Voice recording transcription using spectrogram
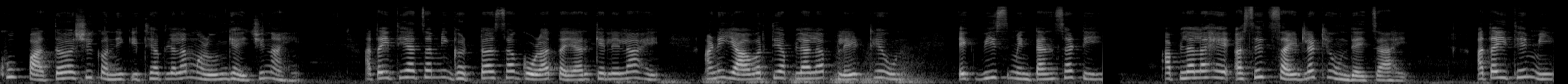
खूप पातळ अशी कणिक इथे आपल्याला मळून घ्यायची नाही. आता इथे याचा मी घट्ट असा गोळा तयार केलेला आहे आणि यावरती आपल्याला प्लेट ठेवून एक वीस मिनिटांसाठी आपल्याला हे असेच साईडला ठेवून द्यायचं आहे. आता इथे मी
